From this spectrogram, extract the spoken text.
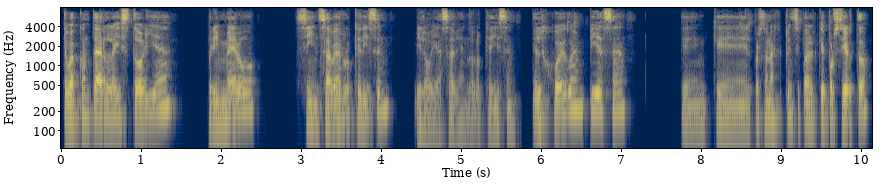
te voy a contar la historia primero sin saber lo que dicen y luego ya sabiendo lo que dicen. El juego empieza en que el personaje principal, que por cierto,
